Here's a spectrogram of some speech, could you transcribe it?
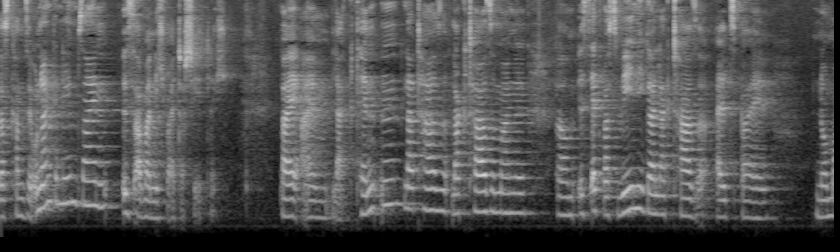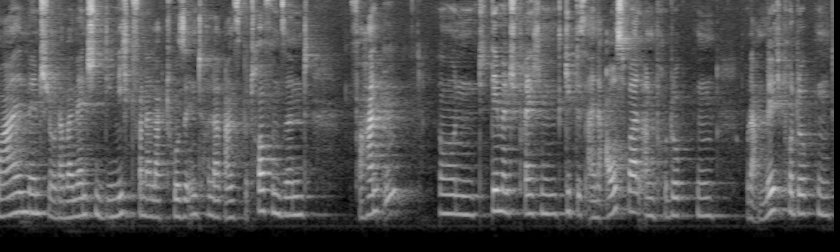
Das kann sehr unangenehm sein, ist aber nicht weiter schädlich. Bei einem latenten Laktase, Laktasemangel ähm, ist etwas weniger Laktase als bei normalen Menschen oder bei Menschen, die nicht von der Laktoseintoleranz betroffen sind, vorhanden. Und dementsprechend gibt es eine Auswahl an Produkten oder an Milchprodukten,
